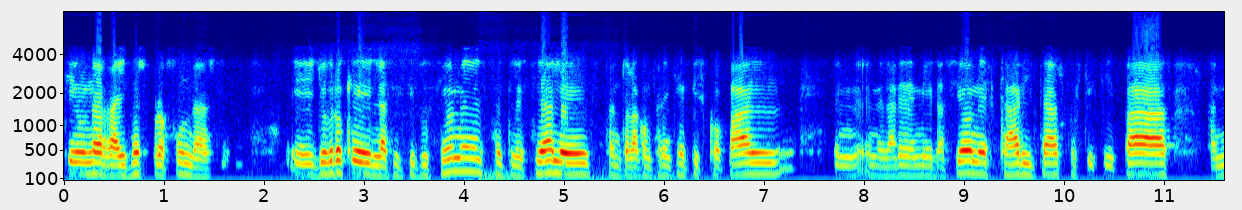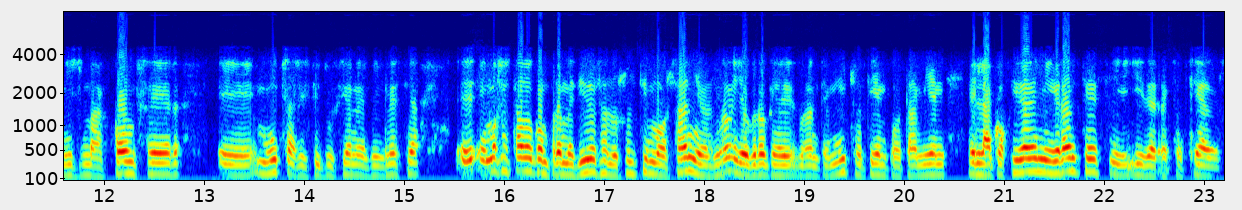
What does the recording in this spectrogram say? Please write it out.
tienen unas raíces profundas. Eh, yo creo que las instituciones eclesiales, tanto la conferencia episcopal en, el área de migraciones, Cáritas, Justicipaz, la misma Confer, eh, muchas instituciones de iglesia, eh, hemos estado comprometidos en los últimos años, ¿no? Yo creo que durante mucho tiempo también en la acogida de migrantes y de refugiados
